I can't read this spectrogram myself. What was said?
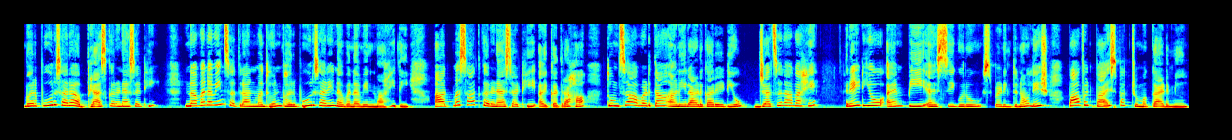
भरपूर सारा अभ्यास करण्यासाठी नवनवीन सत्रांमधून भरपूर सारी नवनवीन माहिती आत्मसात करण्यासाठी ऐकत रहा. तुमचा आवडता आणि लाडका रेडिओ ज्याचं नाव आहे Radio MPSC Guru spreading the knowledge powered by Spectrum Academy.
